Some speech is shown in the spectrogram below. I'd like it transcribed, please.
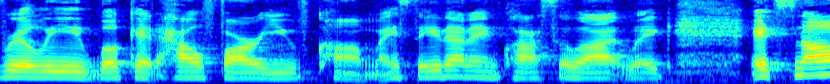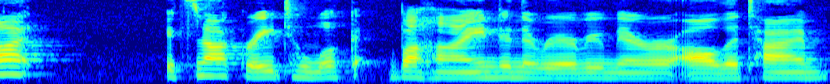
really look at how far you've come. I say that in class a lot. Like it's not it's not great to look behind in the rearview mirror all the time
